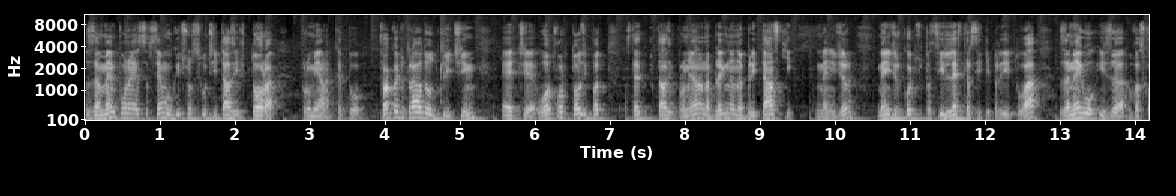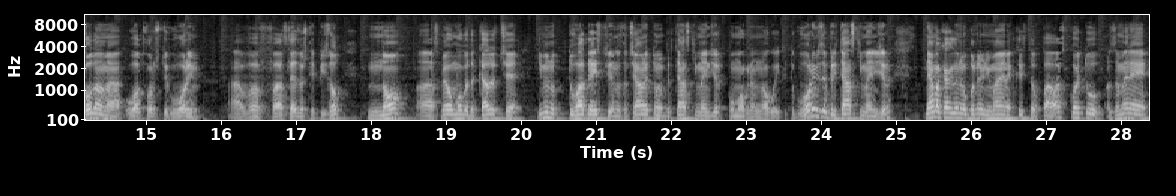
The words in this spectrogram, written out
за мен поне е съвсем логично се случи тази втора промяна. Като това, което трябва да отличим е, че Лотфорд този път, след тази промяна, наблегна на британски менеджер, менеджер, който спаси Лестър Сити преди това. За него и за възхода на Лотфорд ще говорим в а, следващ епизод, но смело мога да кажа, че именно това действие, назначаването на британски менеджер помогна много. И като говорим за британски менеджер, няма как да не обърнем внимание на Кристал Палас, който за мен е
